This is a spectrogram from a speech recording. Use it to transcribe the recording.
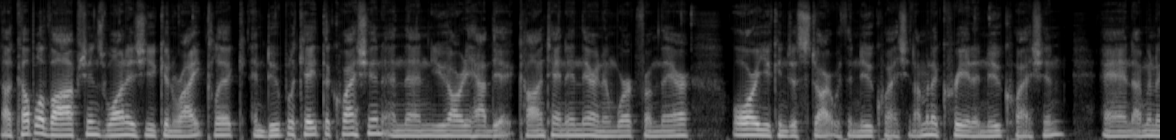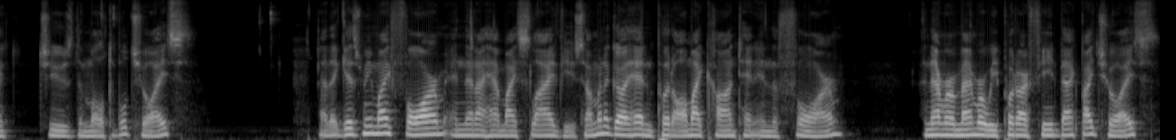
Now a couple of options. One is you can right click and duplicate the question and then you already have the content in there and then work from there or you can just start with a new question. I'm going to create a new question and I'm going to choose the multiple choice. Now that gives me my form and then I have my slide view. So I'm going to go ahead and put all my content in the form. And then remember we put our feedback by choice.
